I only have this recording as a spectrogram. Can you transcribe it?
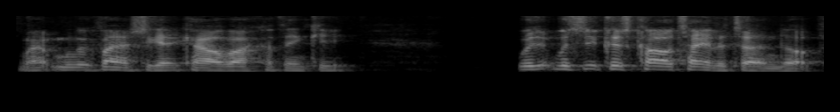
Well, We've managed to get Kyle back. I think he was. It, was it because Kyle Taylor turned up?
